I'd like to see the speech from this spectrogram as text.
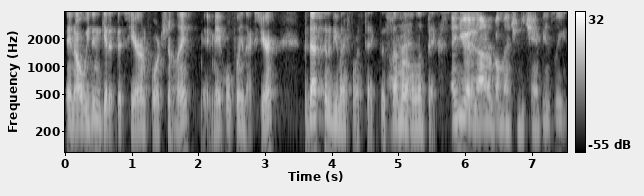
You know, we didn't get it this year, unfortunately. Maybe, maybe hopefully next year. But that's going to be my fourth pick, the Summer Olympics. And you had an honorable mention to Champions League.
